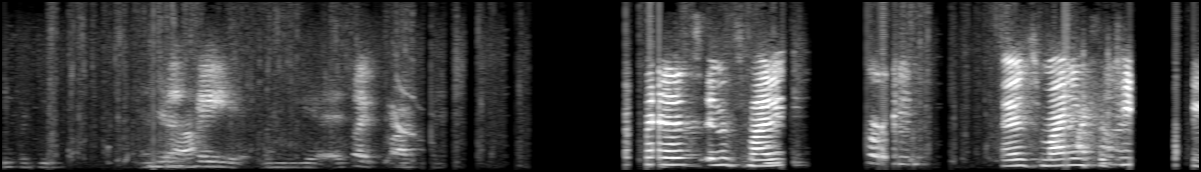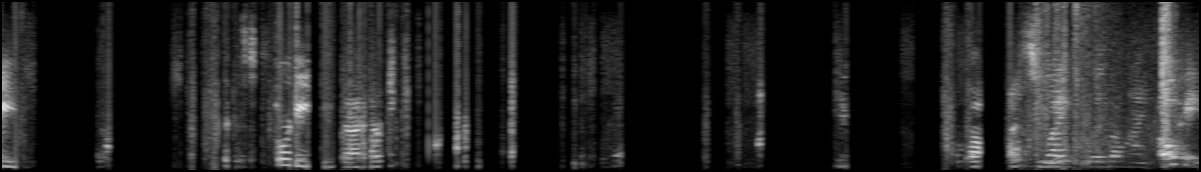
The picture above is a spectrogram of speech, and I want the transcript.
And Yeah. you pay it when you get it. It's like five minutes. And it's mining and it's mining for kinda- It's three guys. I It's see. like way behind. Okay.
